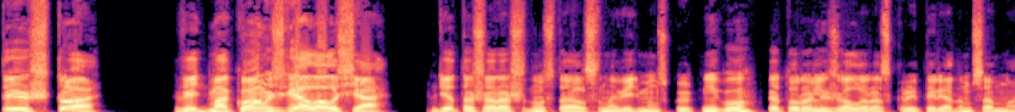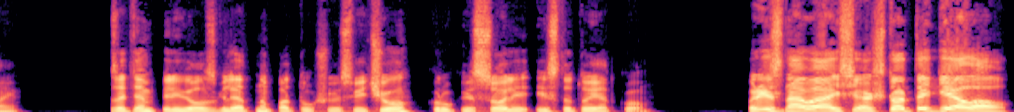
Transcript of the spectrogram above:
ты что, ведьмаком сделался?» Дед ошарашенно уставился на ведьминскую книгу, которая лежала раскрытой рядом со мной. Затем перевел взгляд на потухшую свечу, круг из соли и статуэтку. «Признавайся, что ты делал?»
